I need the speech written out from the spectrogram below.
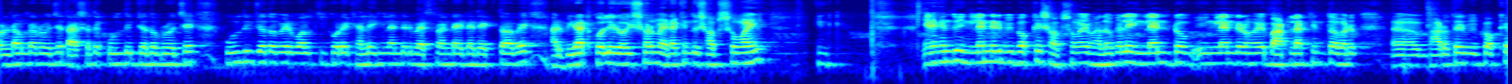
অলরাউন্ডার রয়েছে, তার সাথে কুলদীপ যাদব রয়েছে। কুলদীপ যাদবের বল কী করে খেলে ইংল্যান্ডের ব্যাটসম্যানটা এটা দেখতে হবে। আর বিরাট কোহলি, রোহিত শর্মা এটা কিন্তু সবসময় এরা কিন্তু ইংল্যান্ডের বিপক্ষে সবসময় ভালো খেলে। ইংল্যান্ড ইংল্যান্ডের হয়ে বাটলার কিন্তু আবার ভারতের বিপক্ষে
